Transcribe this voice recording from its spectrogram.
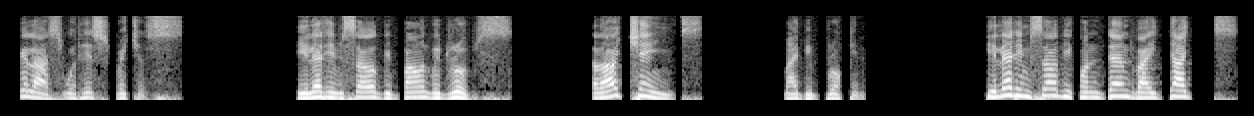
fill us with his riches. He let himself be bound with ropes that our chains might be broken. He let himself be condemned by judges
